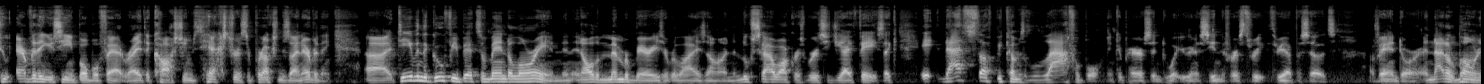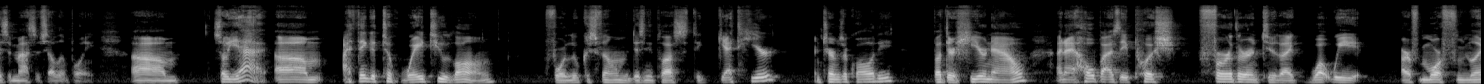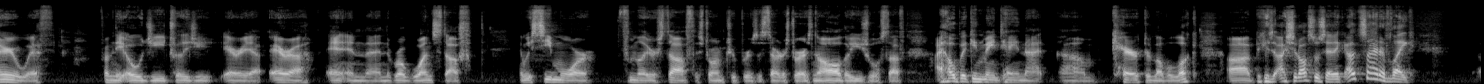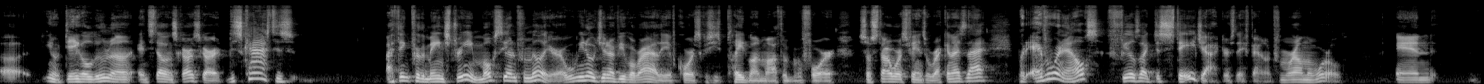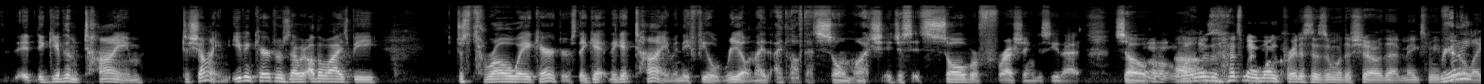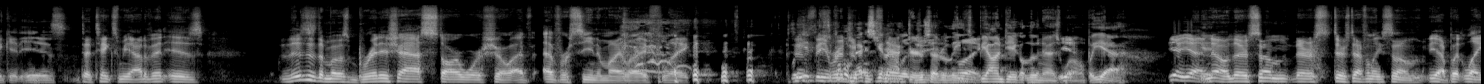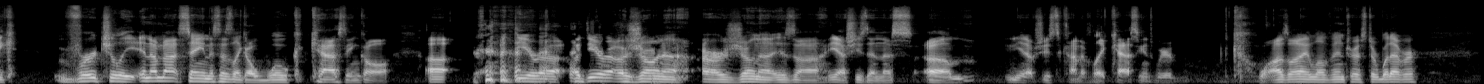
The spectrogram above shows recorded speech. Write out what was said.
to everything you see in Boba Fett, right? The costumes, the extras, the production design, everything. Uh, to even the goofy bits of Mandalorian and, and, all the member berries it relies on, and Luke Skywalker's weird CGI face. Like it, that stuff becomes laughable in comparison to what you're going to see in the first three three episodes of Andor, and that alone is a massive selling point. Um, so yeah, um, I think it took way too long for Lucasfilm and Disney Plus to get here in terms of quality, but they're here now, and I hope as they push further into like what we are more familiar with from the OG trilogy area era and, and the, the Rogue One stuff, and we see more familiar stuff, the stormtroopers, the star destroyers, and all the usual stuff. I hope it can maintain that um, character level look. Uh, because I should also say, like outside of like uh, you know Diego Luna and Stellan Skarsgård, this cast is. I think for the mainstream, mostly unfamiliar. We know Genevieve O'Reilly, of course, because she's played Mon Mothma before, so Star Wars fans will recognize that. But everyone else feels like just stage actors they found from around the world and it, they give them time to shine. Even characters that would otherwise be just throwaway characters, they get they get time and they feel real, and I, I love that so much. It just it's so refreshing to see that. So, oh, well, um, that's my one criticism with the show that makes me really? feel like it is that takes me out of it is this is the most British ass Star Wars show I've ever seen in my life. Like, well, yeah, the original Mexican trilogy, actors that are leads like, beyond Diego Luna as well. But yeah, yeah, yeah, yeah, no, there's some, there's, there's definitely some, yeah, but like virtually, and I'm not saying this as like a woke casting call. Uh, Adria, Adria Arjona, Arjona is, uh, yeah, she's in this. Um, you know, she's kind of like Cassian's weird quasi love interest or whatever.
